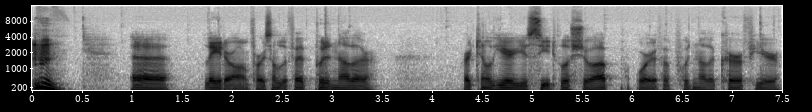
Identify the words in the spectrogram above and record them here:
uh, later on. For example, if I put another rectangle here, you see it will show up, or if I put another curve here,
